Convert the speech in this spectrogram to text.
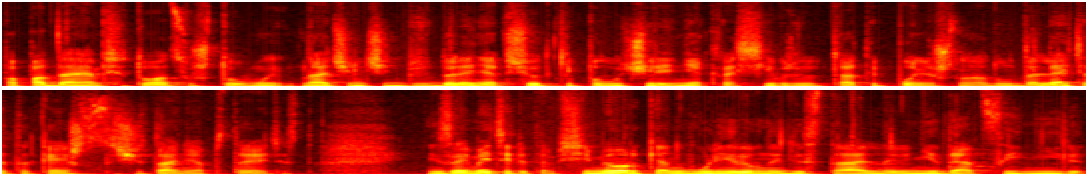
попадаем в ситуацию, что мы начали лечить без удаления, а все-таки получили некрасивый результат и поняли, что надо удалять, это, конечно, сочетание обстоятельств. Не заметили там семерки ангулированные дистально или недооценили,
